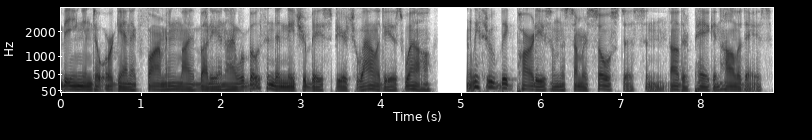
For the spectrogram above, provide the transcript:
Being into organic farming, my buddy and I were both into nature based spirituality as well, and we threw big parties on the summer solstice and other pagan holidays.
